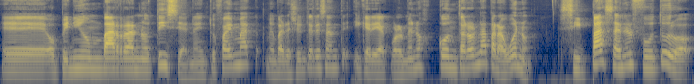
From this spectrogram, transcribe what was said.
eh, opinión barra noticia 9 to 5 Mac, me pareció interesante y quería al menos contarosla para, bueno, si pasa en el futuro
